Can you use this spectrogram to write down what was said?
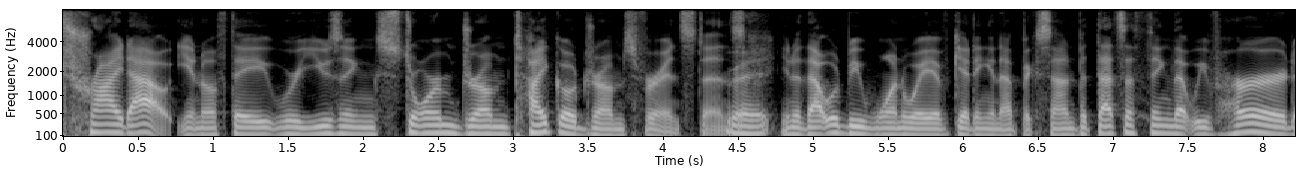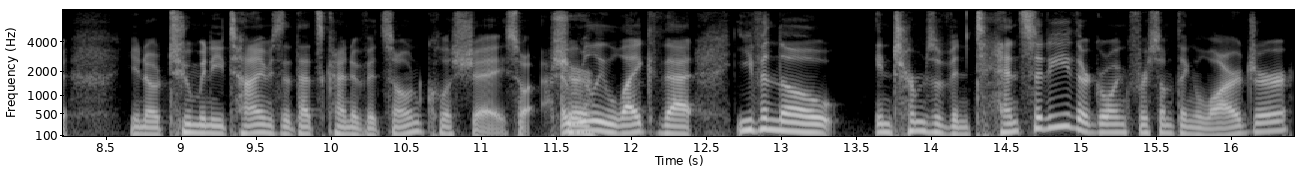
tried out you know if they were using storm drum taiko drums for instance Right. you know that would be one way of getting an epic sound. But that's a thing that we've heard you know too many times that that's kind of its own cliche. So i really like that even though in terms of intensity they're going for something larger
